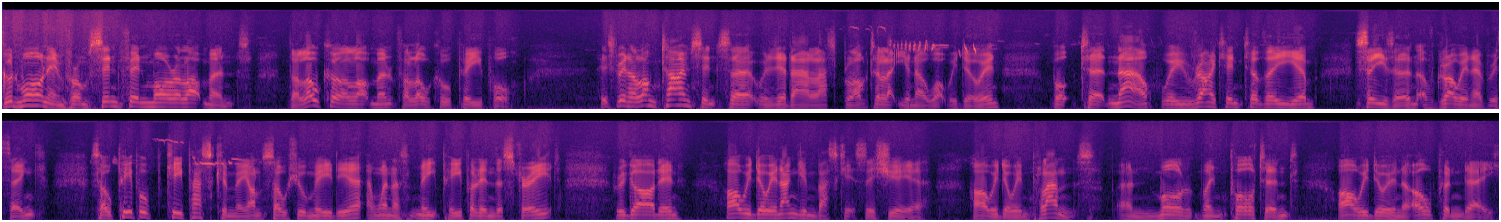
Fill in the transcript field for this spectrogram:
Good morning from Sinfin Moor Allotments, the local allotment for local people. It's been a long time since uh, we did our last blog to let you know what we're doing, but uh, now we're right into the um, season of growing everything. So people keep asking me on social media and when I meet people in the street regarding are we doing hanging baskets this year? Are we doing plants? And more important, are we doing an open day?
